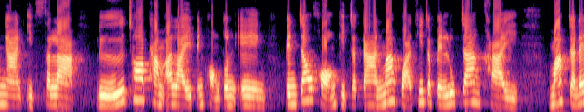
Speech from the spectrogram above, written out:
ำงานอิสระ หรือชอบทำอะไรเป็นของตนเอง เป็นเจ้าของกิจการมากกว่าที่จะเป็นลูกจ้างใคร มักจะได้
